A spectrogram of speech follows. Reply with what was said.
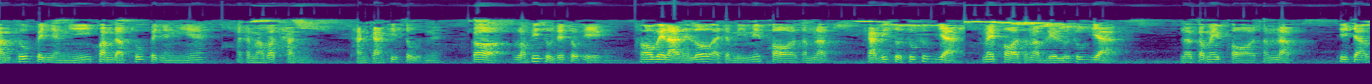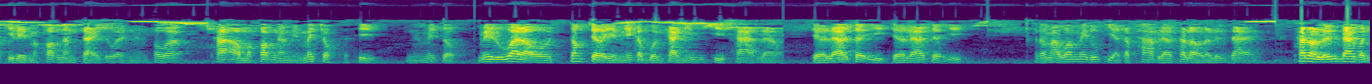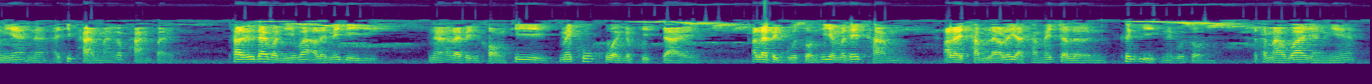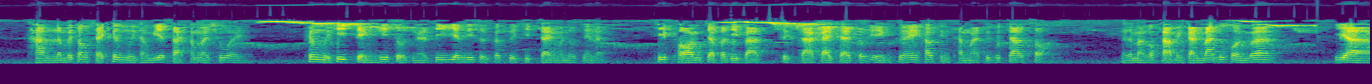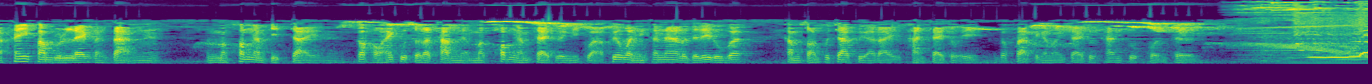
ความทุกข์เป็นอย่างนี้ ความดับทุกข์เป็นอย่างนี้อาตมาว่าทันทันการพิสูจน์นะก็ลองพิสูจน์ด้วยตัวเอง เพราะเวลาในโลกอาจจะมีไม่พอสำหรับการพิสูจน์ทุก ๆ อย่าง ไม่พอสำหรับเรียนรู้ทุกอย่าง แล้วก็ไม่พอสำหรับที่จะเอากิเลสมาครอบงำใจด้วยนะเพราะว่าถ้าเอามาครอบงำเนี่ยไม่จบสักทีนะไม่จบ ไม่รู้ว่าเราต้องเจออย่างนี้กระบวนการนี้อีกกี่ชาติแล้ว เจอแล้วเจออีกเจอแล้วเจออีกอาตมาว่าไม่รู้กี่อัตภาพแล้วถ้าเราระลึกได้ ถ้าเราระลึกได้วันนี้นะไอ้ที่ผ่านมาก็ผ่านไป ถ้าระลึกได้วันนี้ว่าอะไรไม่ดีนะอะไรเป็นของที่ไม่คู่ควรกับจิตใจ อะไรเป็นกุศลที่ยังไม่ได้ทำอะไรทำแล้วแล้วอยากทำให้เจริญขึ้นอีกในกุศลอาตมาว่าอย่างเนี้ยทันแล้วไม่ต้องใช้เครื่องมือทางวิทยาศาสตร์เข้ามาช่วย เครื่องมือที่เจ๋งที่สุดนะที่เยี่ยมที่สุดก็คือจิตใจมนุษย์นี่แหละที่พร้อมจะปฏิบัติศึกษากายใจตัวเอง เพื่อให้เข้าถึงธรรมะที่พระเจ้าสอนอาตมาก็ฝากเป็นการบ้านทุกคนว่า อย่าให้ความรุนแรงต่างๆนะ มันมาครอบงำจิตใจนะก็ขอให้กุศลธรรมเนี่ยมาครอบงำใจตัวเองดีกว่า เพื่อวันหนึ่งข้างหน้าเราจะได้รู้ว่าคำสอนพระเจ้าคืออะไรผ่านใจตัวเอง ก็ฝากเป็นกำลังใจทุกท่านทุกคนเชิญ「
